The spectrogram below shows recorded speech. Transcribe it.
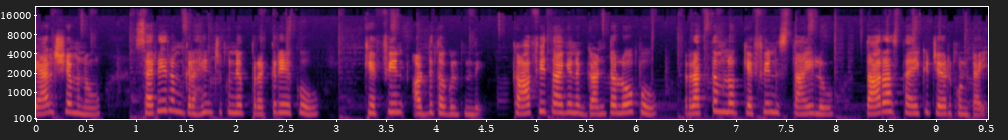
కాల్షియంను శరీరం గ్రహించుకునే ప్రక్రియకు కెఫీన్ అడ్డు తగులుతుంది. కాఫీ తాగిన గంటలోపు రక్తంలో కెఫీన్ స్థాయిలు తారాస్థాయికి చేరుకుంటాయి.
